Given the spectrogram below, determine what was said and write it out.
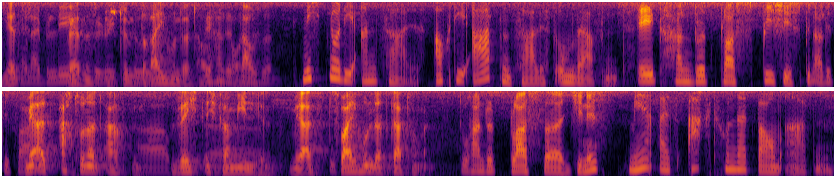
Jetzt werden es bestimmt 300.000 Bäume. Nicht nur die Anzahl, auch die Artenzahl ist umwerfend. Mehr als 800 Arten, 60 Familien, mehr als 200 Gattungen. Uh, mehr als 800 Baumarten.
